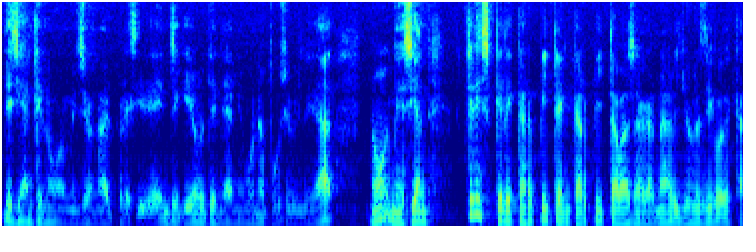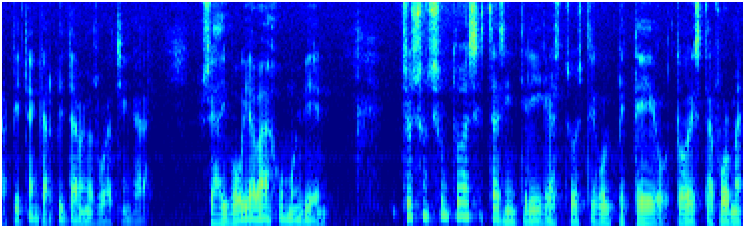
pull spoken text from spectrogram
decían que no me mencionaba el presidente, que yo no tenía ninguna posibilidad, ¿no? me decían, ¿crees que de carpita en carpita vas a ganar? Y yo les digo, de carpita en carpita me los voy a chingar. O sea, ahí voy abajo muy bien. Entonces son, todas estas intrigas, todo este golpeteo, toda esta forma.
